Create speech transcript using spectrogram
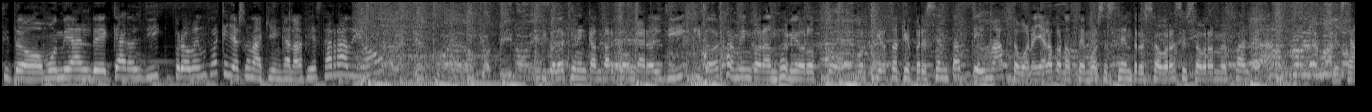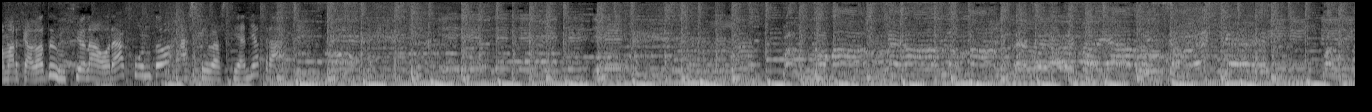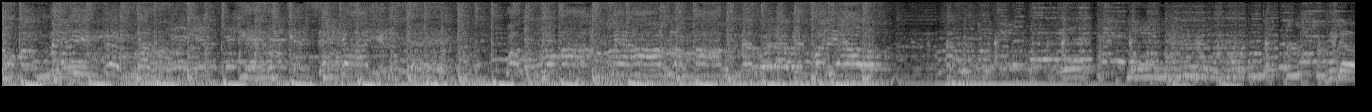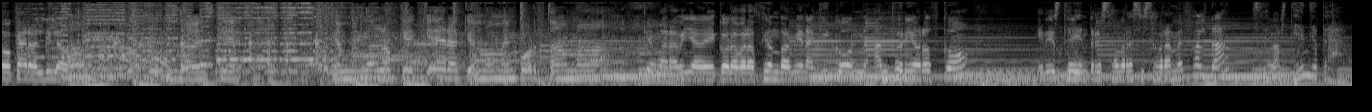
Éxito mundial de Carol G. Provenza, que ya son aquí en Canal Fiesta Radio. Y todos quieren cantar con Carol G y todos también con Antonio Orozco. Por cierto, que presenta temazo. Bueno, ya lo conocemos, este entre sobras y sobras me falta. Que se ha marcado atención ahora junto a Sebastián Yatra. Cuanto Dilo, Carol, dilo. Sabes que, que me digan lo que quiera, que no me importa nada. Qué maravilla de colaboración también aquí con Antonio Orozco. En este Entre Sobras y Sobras me falta, Sebastián Yatra.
